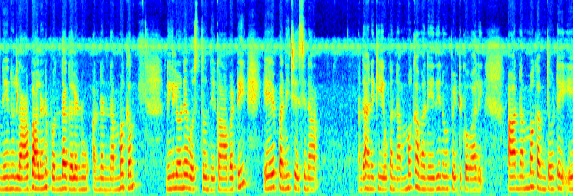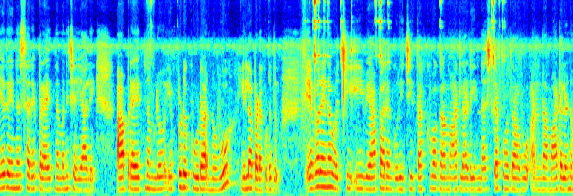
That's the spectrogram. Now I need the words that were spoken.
నేను లాభాలను పొందగలను అన్న నమ్మకం నీలోనే వస్తుంది. కాబట్టి ఏ పని చేసినా దానికి ఒక నమ్మకం అనేది నువ్వు పెట్టుకోవాలి. ఆ నమ్మకంతో ఏదైనా సరే ప్రయత్నం అని చేయాలి. ఆ ప్రయత్నంలో ఎప్పుడు కూడా నువ్వు ఇలా పడకూడదు ఎవరైనా వచ్చి ఈ వ్యాపారం గురించి తక్కువగా మాట్లాడి నష్టపోతావు అన్న మాటలను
